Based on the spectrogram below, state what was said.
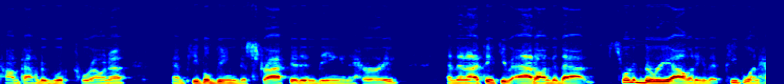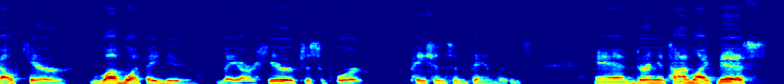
compounded with Corona and people being distracted and being in a hurry. And then I think you add on to that sort of the reality that people in healthcare love what they do. They are here to support patients and families. And during a time like this,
